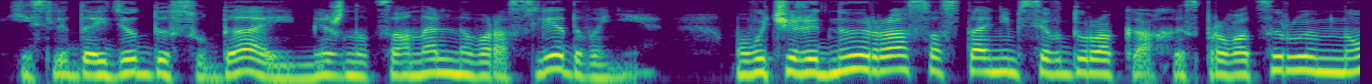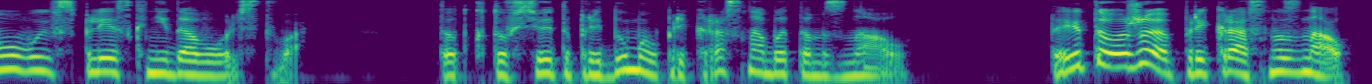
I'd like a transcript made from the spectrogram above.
Если дойдет до суда и межнационального расследования, мы в очередной раз останемся в дураках и спровоцируем новый всплеск недовольства. Тот, кто все это придумал, прекрасно об этом знал. Ты тоже прекрасно знал.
